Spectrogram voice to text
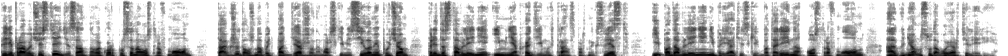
Переправа частей десантного корпуса на остров Моон также должна быть поддержана морскими силами путем предоставления им необходимых транспортных средств и подавления неприятельских батарей на остров Моон огнем судовой артиллерии.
